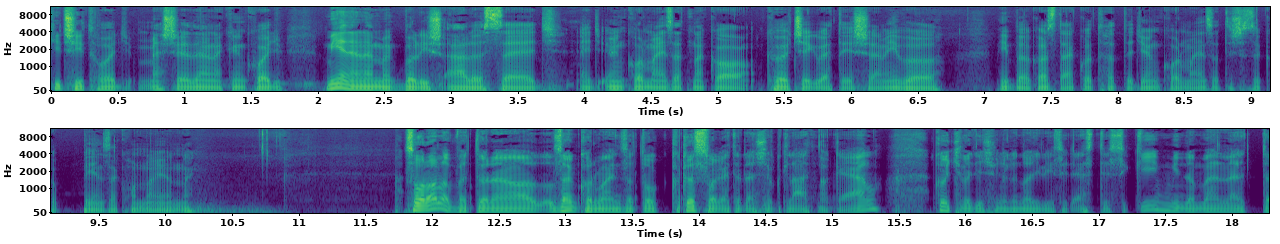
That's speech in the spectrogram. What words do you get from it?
kicsit, hogy meséld el nekünk, hogy milyen elemekből is áll össze egy, egy önkormányzatnak a költségvetése, miből, miből gazdálkodhat egy önkormányzat, és ezek a pénzek honnan jönnek? Szóval alapvetően az önkormányzatok közszolgáltatásokat látnak el, a költségvetésének a nagy részét ezt teszi ki, mind a mellett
